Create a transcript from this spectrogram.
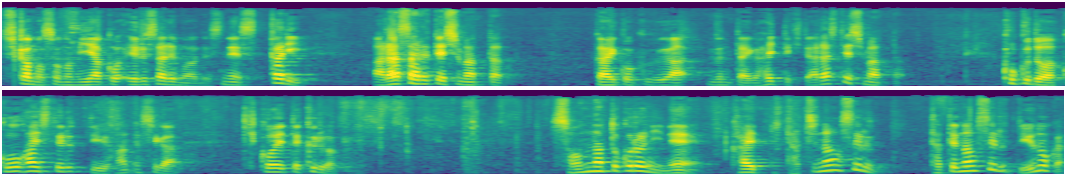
しかもその都エルサレムはですねすっかり荒らされてしまった。外国が軍隊が入ってきて荒らしてしまった。国土は荒廃してるっていう話が聞こえてくるわけです。そんなところにね帰って立ち直せる立て直せるっていうのか。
